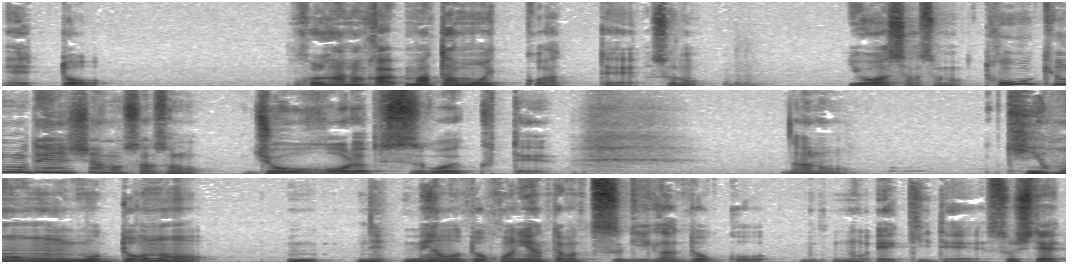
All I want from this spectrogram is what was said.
えっとこれがなんかまたもう一個あってその要はさその東京の電車のさその情報量ってすごくてあの基本もうどの、ね、目をどこにやっても次がどこの駅でそして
